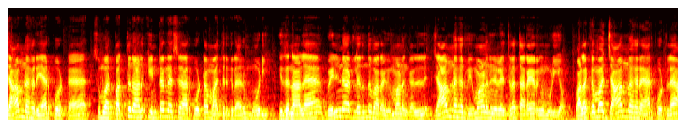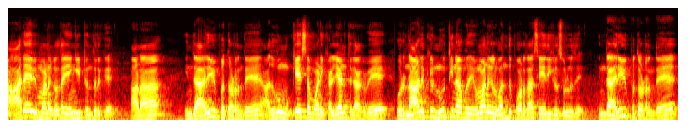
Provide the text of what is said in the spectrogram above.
ஜாம் நகர் ஏர்போர்ட்டை சுமார் பத்து நாளுக்கு இன்டர்நேஷனல் ஏர்போர்ட்டா மாத்திருக்கிறாரு மோடி. இதனால வெளிநாட்டுல இருந்து வர விமானங்கள் ஜாம் நகர் விமான நிலையத்துல தரையிறங்க முடியும். வழக்கமா ஜாம் நகர் ஏர்போர்ட்ல ஆறே விமானங்கள் தான் இயங்கிட்டு இருந்திருக்கு. ஆனா இந்த அறிவிப்பை தொடர்ந்து அதுவும் முகேஷ் அம்பானி கல்யாணத்துக்காகவே ஒரு நாளுக்கு நூத்தி நாற்பது விமானங்கள் வந்து போறதா செய்திகள் சொல்லுது. இந்த அறிவிப்பை தொடர்ந்து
